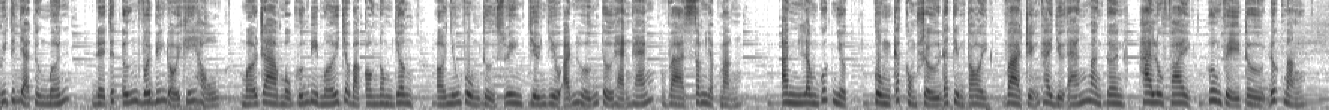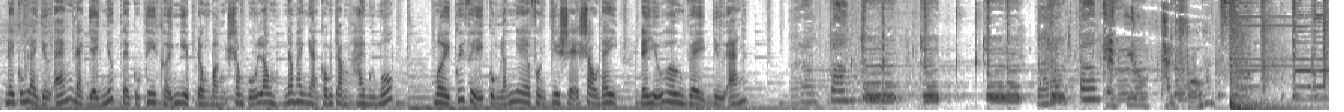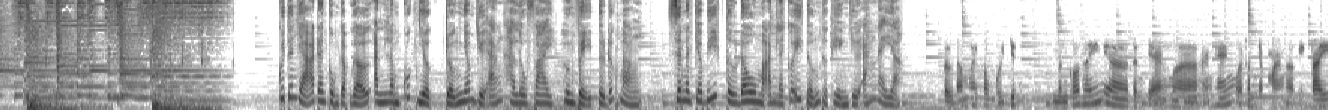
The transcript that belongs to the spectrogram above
quý tín giả thân mến, để thích ứng với biến đổi khí hậu, mở ra một hướng đi mới cho bà con nông dân ở những vùng thường xuyên chịu nhiều ảnh hưởng từ hạn hán và xâm nhập mặn. Anh Long Quốc Nhật cùng các cộng sự đã tìm tòi và triển khai dự án mang tên Halofy hương vị từ đất mặn. Đây cũng là dự án đạt giải nhất tại cuộc thi khởi nghiệp đồng bằng sông Cửu Long năm 2021. Mời quý vị cùng lắng nghe phần chia sẻ sau đây để hiểu hơn về dự án. Thêm yêu thành phố Quý tín giả đang cùng gặp gỡ anh Lâm Quốc Nhật, trưởng nhóm dự án Halofy hương vị từ đất mặn. Xin anh cho biết từ đâu mà anh lại có ý tưởng thực hiện dự án này ạ? À? Từ năm 2019, mình có thấy à, tình trạng mà hạn hán và xâm nhập mặn ở miền Tây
